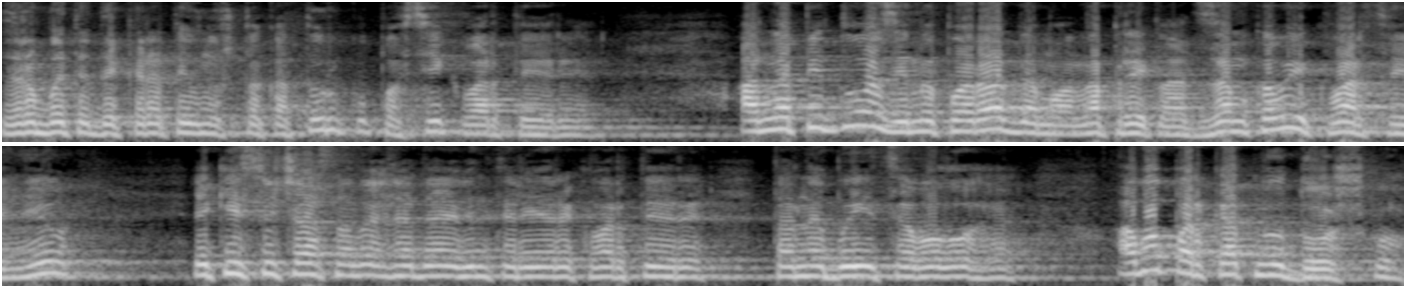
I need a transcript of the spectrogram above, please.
зробити декоративну штукатурку по всій квартирі. А на підлозі ми порадимо, наприклад, замковий кварц-вініл, який сучасно виглядає в інтер'єрі квартири та не боїться вологи, або паркетну дошку.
